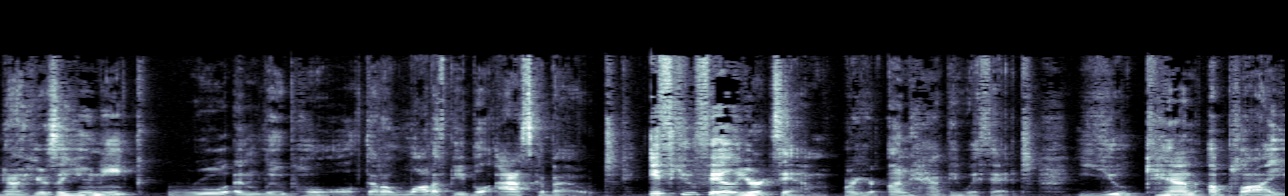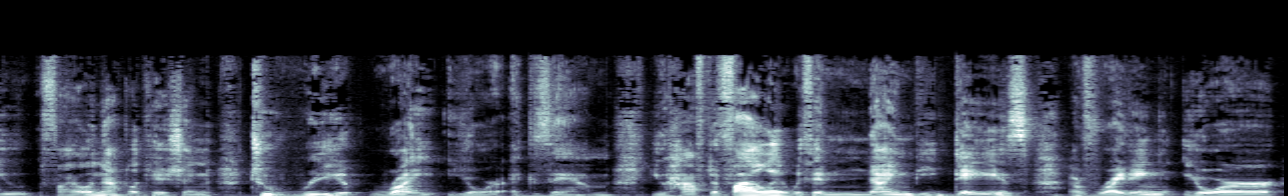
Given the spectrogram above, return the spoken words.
Now, here's a unique rule and loophole that a lot of people ask about. If you fail your exam or you're unhappy with it, you can apply, you file an application to rewrite your exam. You have to file it within 90 days of writing your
